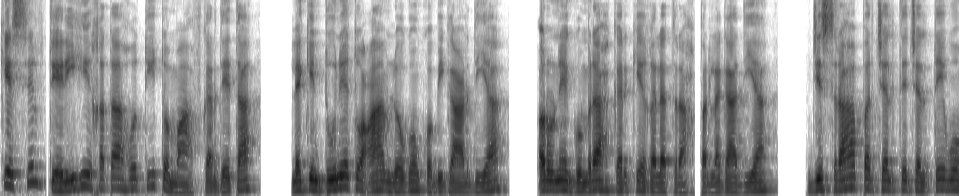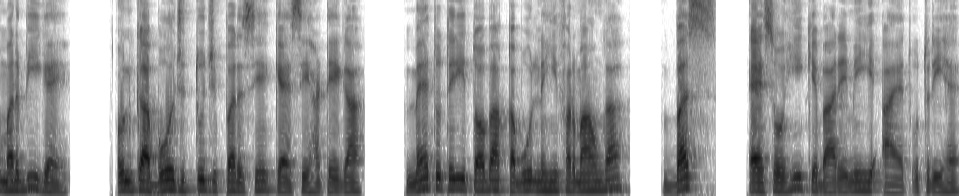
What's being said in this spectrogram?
کہ صرف تیری ہی خطا ہوتی تو معاف کر دیتا، لیکن تو نے تو عام لوگوں کو بگاڑ دیا۔ اور انہیں گمراہ کر کے غلط راہ پر لگا دیا۔ جس راہ پر چلتے چلتے وہ مر بھی گئے۔ ان کا بوجھ تجھ پر سے کیسے ہٹے گا؟ میں تو تیری توبہ قبول نہیں فرماؤں گا۔ بس ایسو ہی کے بارے میں یہ آیت اتری ہے۔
